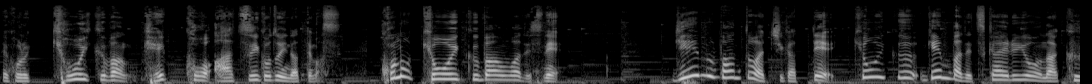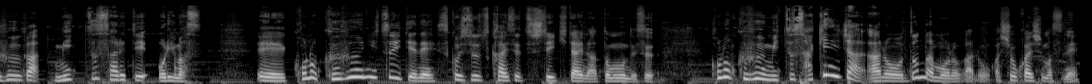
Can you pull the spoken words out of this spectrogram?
でこの教育版結構熱いことになってます。この教育版はですねゲーム版とは違って教育現場で使えるような工夫が3つされております、えー、この工夫についてね少しずつ解説していきたいなと思うんです。この工夫3つ先にじゃああのどんなものがあるのか紹介しますね。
